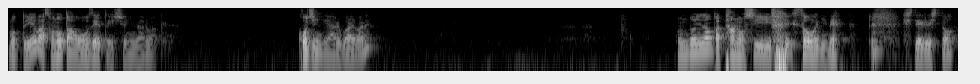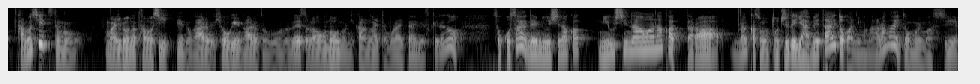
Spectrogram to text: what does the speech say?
もっと言えばその他大勢と一緒になるわけです。個人でやる場合はね。本当になんか楽しそうにね してる人。楽しいっつってもまあいろんな楽しいっていうのがある表現があると思うのでそれはおのおのに考えてもらいたいですけれどそこさえね見失か見失わなかったらなんかその途中でやめたいとかにもならないと思いますし、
